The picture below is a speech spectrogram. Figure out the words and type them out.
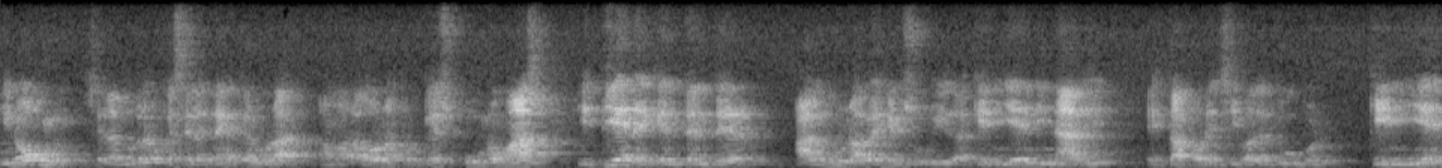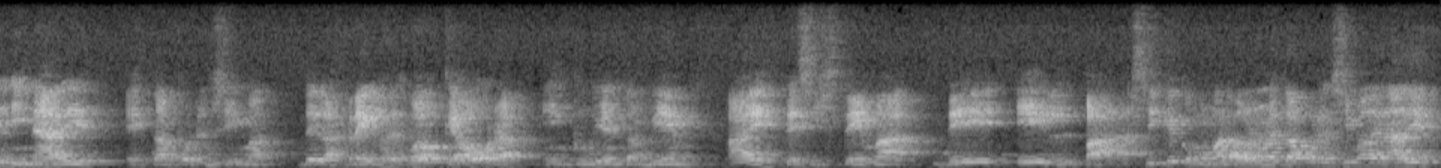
y no uno, se le anule lo que se le tenga que anular a Maradona porque es uno más y tiene que entender alguna vez en su vida que ni él ni nadie está por encima del fútbol, que ni él ni nadie está por encima de las reglas de juego que ahora incluyen también a este sistema de el VAR. Así que como Maradona no está por encima de nadie,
